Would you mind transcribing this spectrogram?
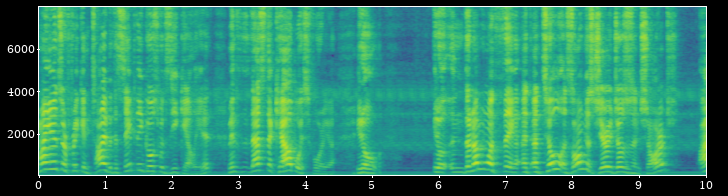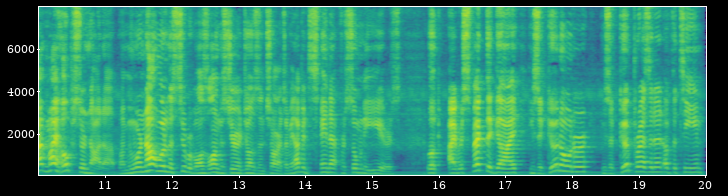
my hands are freaking tied. But the same thing goes with Zeke Elliott. I mean, that's the Cowboys for you. You know, you know, the number one thing until as long as Jerry Jones is in charge, I, my hopes are not up. I mean, we're not winning the Super Bowl as long as Jerry Jones is in charge. I mean, I've been saying that for so many years. Look, I respect the guy. He's a good owner. He's a good president of the team,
